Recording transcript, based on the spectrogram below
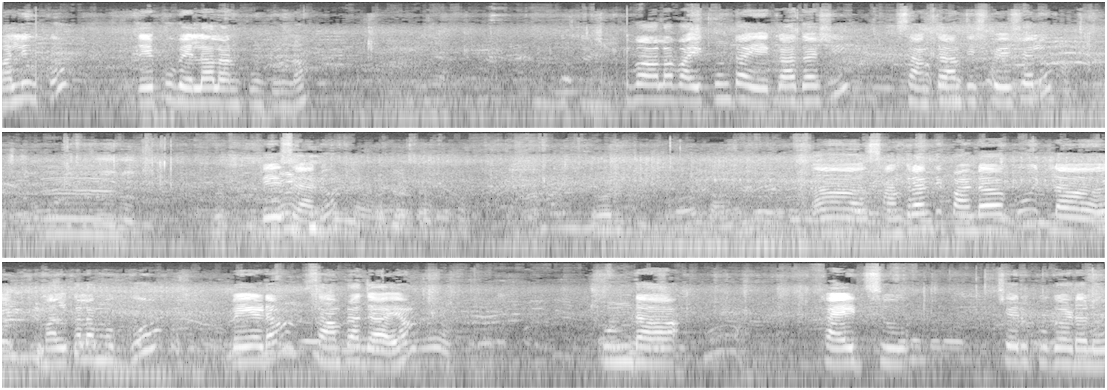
మళ్ళీ రేపు వెళ్ళాలనుకుంటున్నా. ఇవాళ వైకుంఠ ఏకాదశి సంక్రాంతి స్పెషల్ వేశాను సంక్రాంతి పండుగకు ఇట్లా మల్కల ముగ్గు వేయడం సాంప్రదాయం. కుండ కైట్స్ చెరుకు గడలు.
